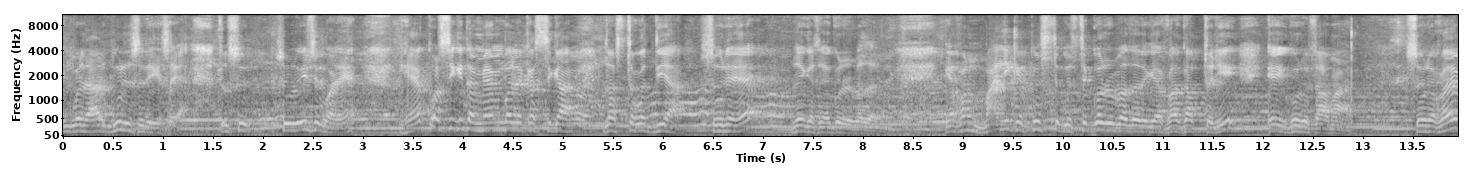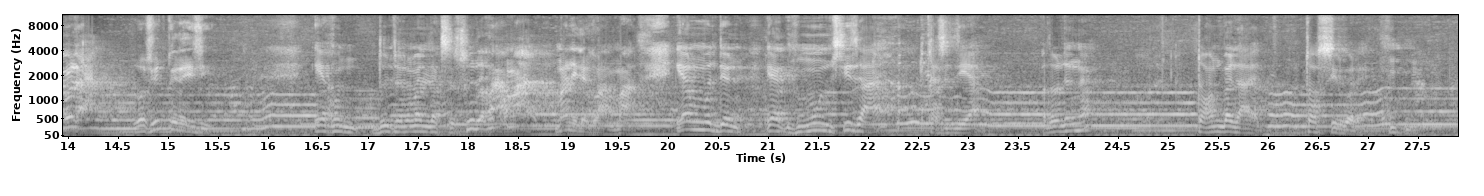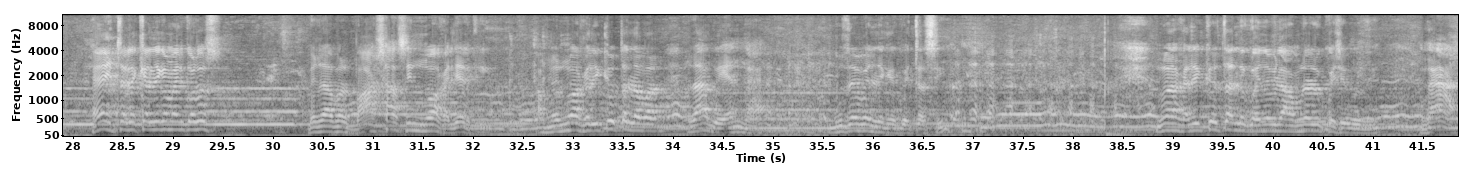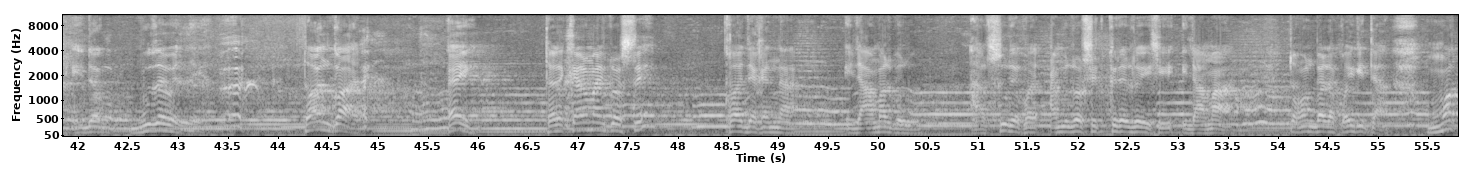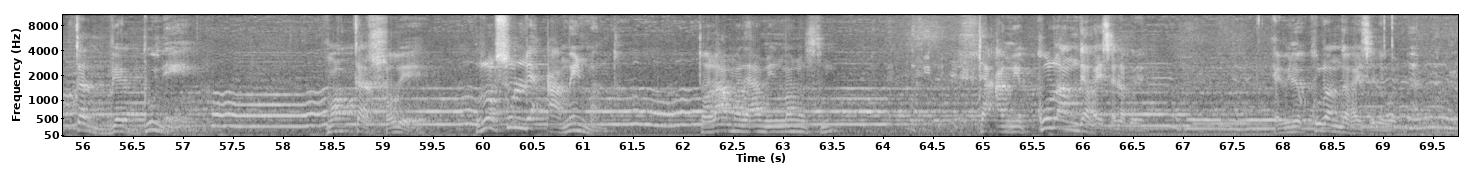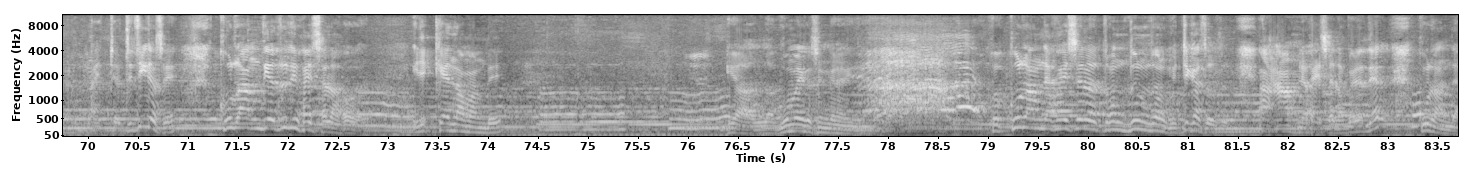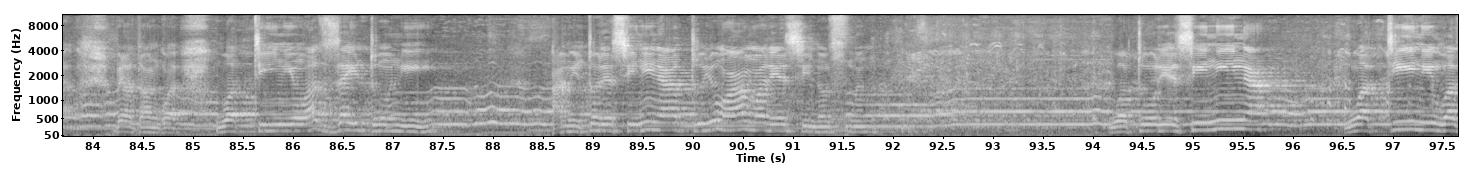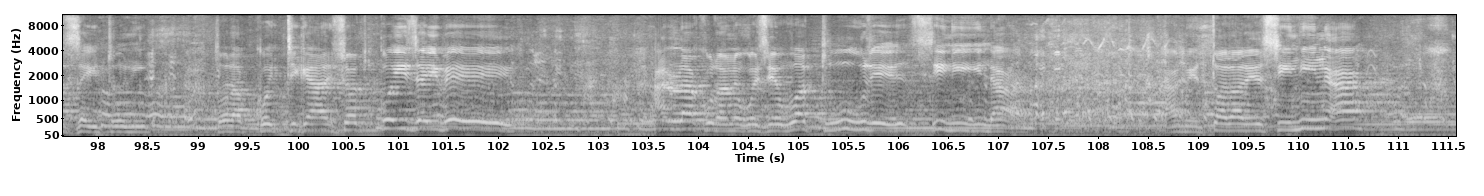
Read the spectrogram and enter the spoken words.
একবার আর গুরু চলে গেছে। তো হয়েছে পরে হ্যাঁ করছে কি তা মেম্বারের কাছ থেকে দস্তখত দিয়া সুরে লেগেছে গরুর বাজার। এখন মালিকে কুস্তে কুস্তে গরুর বাজারে গিয়ে গাবতলি, এই গরু তো আমার। সুরে কয়ে বলে, রসিদ করে এখন দুজনে মাইল লাগছে, সুরে আমার মালিকের আমার। এর মধ্যে এক মুন্সি যায় কাছে দিয়া বুঝলেন না? তখন বেলায় তফসিল করে। হ্যাঁ তাহলে কেলে মাইল করস? বেলা আবার বাসা আছে নোয়াখালী আর কি। আপনার নোয়াখালী কেউ তাহলে আবার রাগ হইয়েন না? বুঝাবার লেগে কইতাছি। নোয়াখালী কেউ তাহলে কই না বলে আমরাও কইছে বুঝি না, এটা বুঝাবার লেগে। তখন কয়, এই, তাহলে কেন মাইল করছে? কয়, দেখেন না, এটা আমার গরু। আর সুরে কয়, আমি রসিদ করে রয়েছি এটা আমার। তখন বেলা কয় গীতা মক্কার বেগুনে, মক্কার সবে রসুল্লে আমিন মানত। তোরা আমার আমিন মানুষ নি তা আমি কোরআন দেওয়া হয়েছিল করে। এগুলো কোরআন দেওয়া হয়েছিল করে। আচ্ছা তো ঠিক আছে। কোরআন দিয়ে যদি ফেসলা হয় এটা কেন মানবে? আল্লাহ ঘুমে গেছেন কেন কোরআন দেখাইছিল তখন দুজন ঠিক আছে আপনি ফেসলা করে দেন কোরআন দেয়া বেড়া তখন কয় ওয়াতিনি ওয়াজাইতুনি আমি তোরে চিনি না, তুইও আমারে চিনস না। ও তোরে চিনি না ওয়াতিনি ওয়াজাইতুনি তোরা কই থেকে আসত কই যাইবে? আল্লাহ কোরআনে কইছে ওয়াতুরে চিনি না। আমি তরারে চিনি না।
